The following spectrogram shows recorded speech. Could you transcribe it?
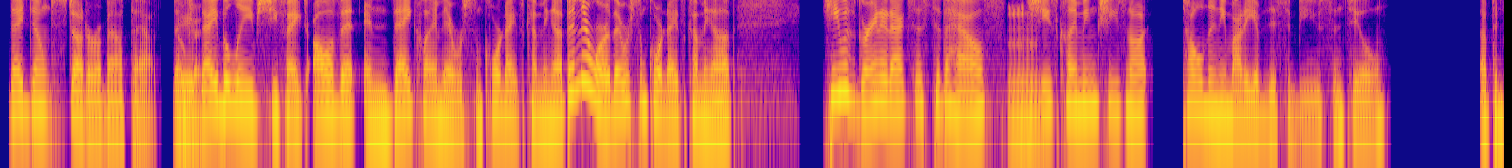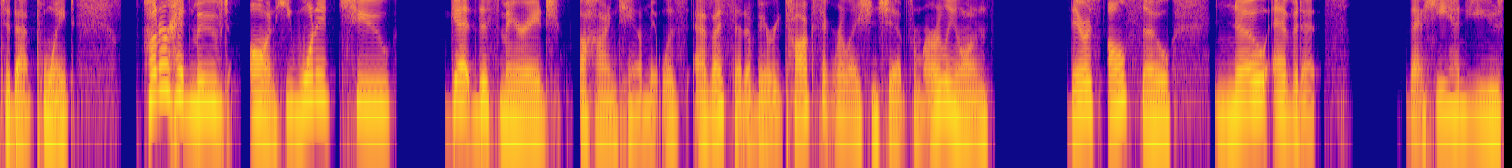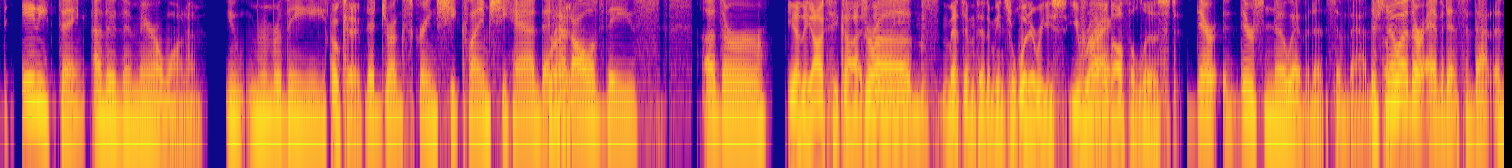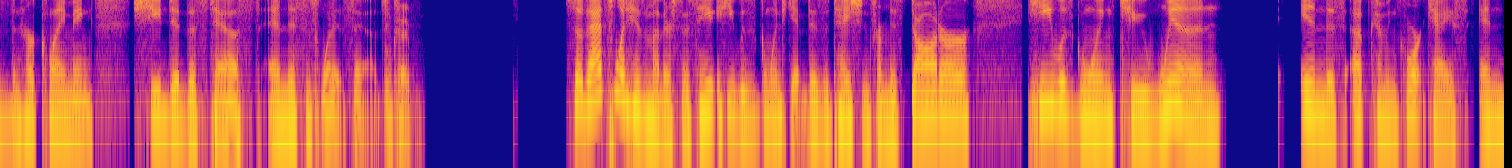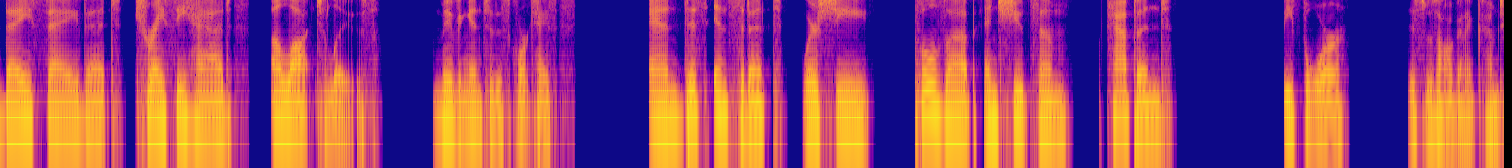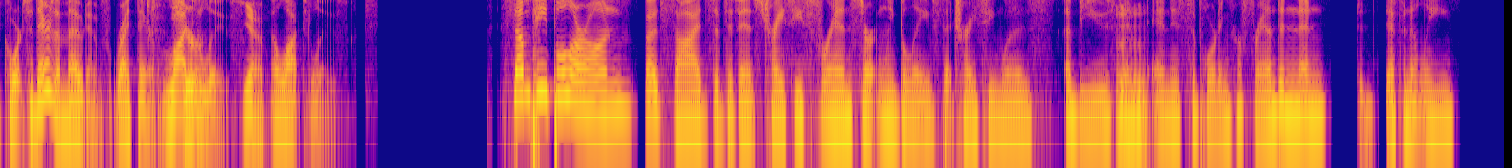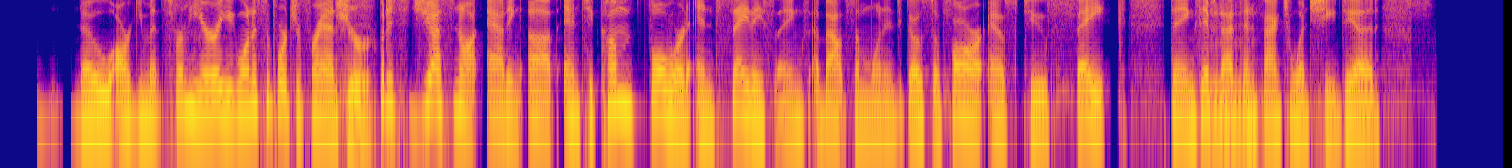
they don't stutter about that. They Okay. they believe she faked all of it and they claim there were some court dates coming up. And there were, there were some court dates coming up. He was granted access to the house. Mhm. She's claiming she's not told anybody of this abuse until up until that point. Hunter had moved on. He wanted to get this marriage behind him. It was, as I said, a very toxic relationship from early on. There is also no evidence that he had used anything other than marijuana. You remember the Okay. the drug screen she claimed she had that Right. had all of these other Yeah, the oxycontin, Drugs. the methamphetamines, or whatever you you rattled Correct. off a list. there there's no evidence of that. There's no other evidence of that other than her claiming she did this test and this is what it said. Okay. So that's what his mother says. He he was going to get visitation from his daughter. He was going to win in this upcoming court case and they say that Tracy had a lot to lose moving into this court case. And this incident where she pulls up and shoots him happened before this was all going to come to court. So there's a motive right there. A lot Sure. to lose. Yeah. A lot to lose. Some people are on both sides of the fence. Tracy's friend certainly believes that Tracy was abused and, and is supporting her friend, and, and definitely no arguments from here. You want to support your friend, Sure. but it's just not adding up. And to come forward and say these things about someone and to go so far as to fake things, if that's Mm-hmm. in fact what she did,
